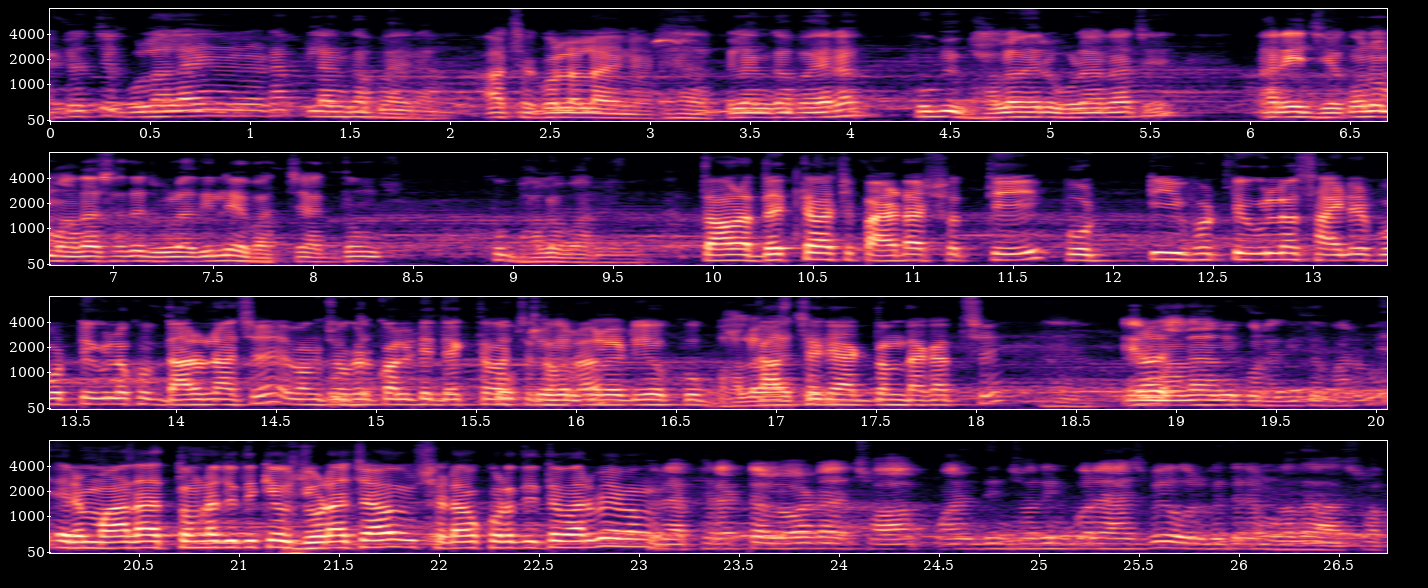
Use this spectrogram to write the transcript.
এটা হচ্ছে গোলা লাইনের একটা পিলাঙ্কা পায়রা। আচ্ছা গোলা লাইনের। হ্যাঁ পিলাঙ্কা পায়রা খুবই ভালো এর উড়ান আছে। আর এই যে কোনো মাদার সাথে জোড়া দিলে বাচ্চা একদম খুব ভালো বার হবে তো আমরা দেখতে পাচ্ছি পায়রাটার সত্যি পট্টি ফট্টিগুলো সাইডের পট্টিগুলো খুব দারুণ আছে এবং চোখের কোয়ালিটি দেখতে পাচ্ছ চোখের তোমরা। কোয়ালিটিও খুব ভালো কাছ আছে। থেকে একদম দেখাচ্ছি। হ্যাঁ এর মাদা আমি করে দিতে পারব। এর মাদা তোমরা যদি কেউ জোড়া চাও সেটাও করে দিতে পারবে এবং ফের- একটা লট আর ছ পাঁচ দিন ছ দিন পরে আসবে ওর ভিতরে মাদা সব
